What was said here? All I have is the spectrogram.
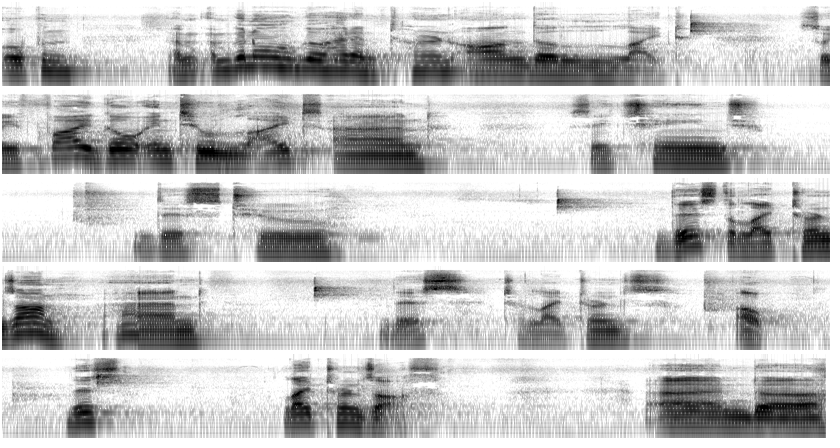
open I'm, I'm gonna go ahead and turn on the light so if I go into light and say change this to this the light turns on. And this light turns oh this light turns off. And uh,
